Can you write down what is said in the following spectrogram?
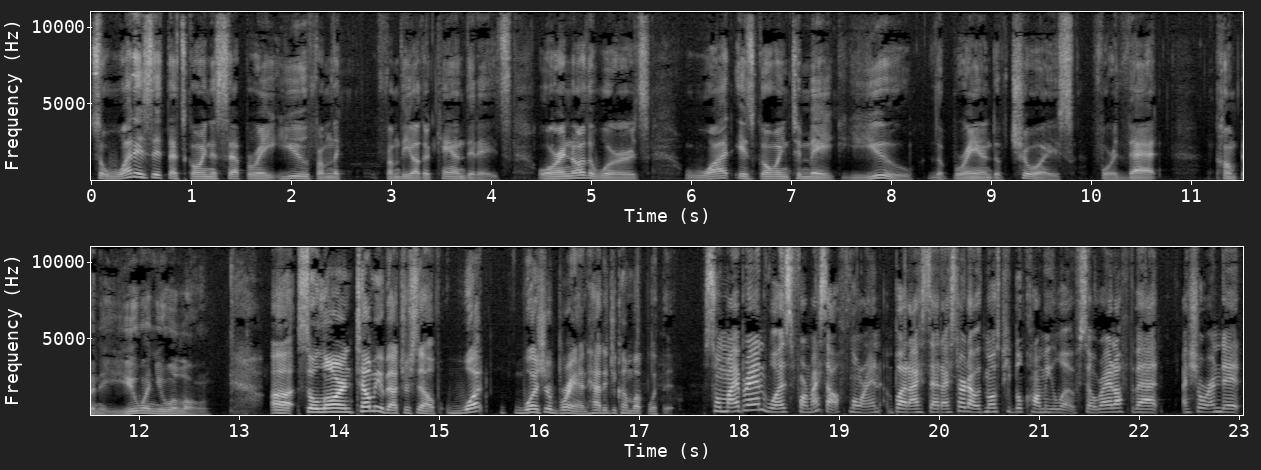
So what is it that's going to separate you from the from the other candidates? Or in other words, what is going to make you the brand of choice for that company, you and you alone? Uh, so, Lauren, tell me about yourself. What was your brand? How did you come up with it? So, my brand was for myself, Lauren, but I said I started out with most people call me Loaf. So, right off the bat, I shortened it,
